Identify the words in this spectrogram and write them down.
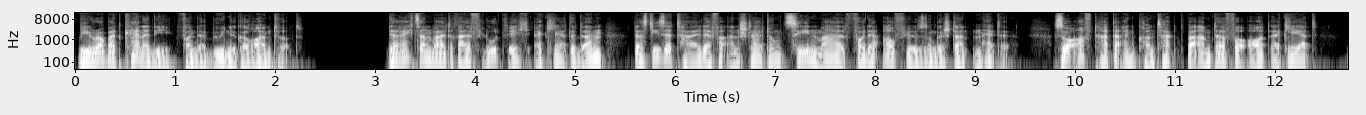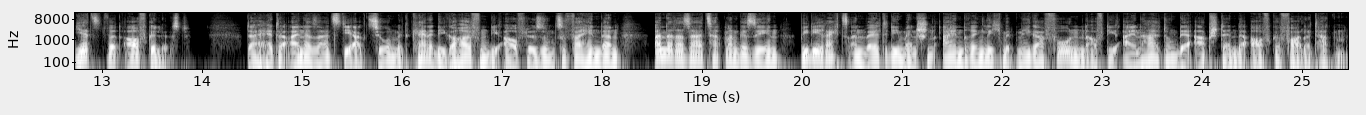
wie Robert Kennedy von der Bühne geräumt wird. Der Rechtsanwalt Ralf Ludwig erklärte dann, dass dieser Teil der Veranstaltung zehnmal vor der Auflösung gestanden hätte. So oft hatte ein Kontaktbeamter vor Ort erklärt, jetzt wird aufgelöst. Da hätte einerseits die Aktion mit Kennedy geholfen, die Auflösung zu verhindern, andererseits hat man gesehen, wie die Rechtsanwälte die Menschen eindringlich mit Megafonen auf die Einhaltung der Abstände aufgefordert hatten.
